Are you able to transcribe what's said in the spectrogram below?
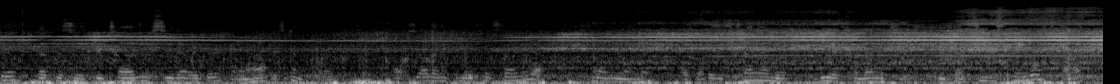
information that this is be telling you, see that right there? Uh-huh. It's kind of bright. Oh, see all that information it's telling you? Yeah. It's telling you on that. Okay. Because it's telling it via telemetry. Because see this cable? Uh-huh.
